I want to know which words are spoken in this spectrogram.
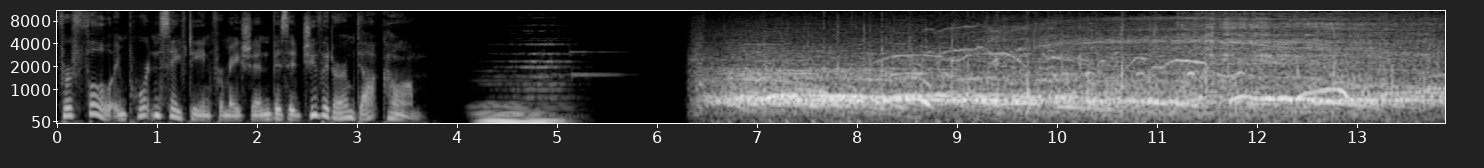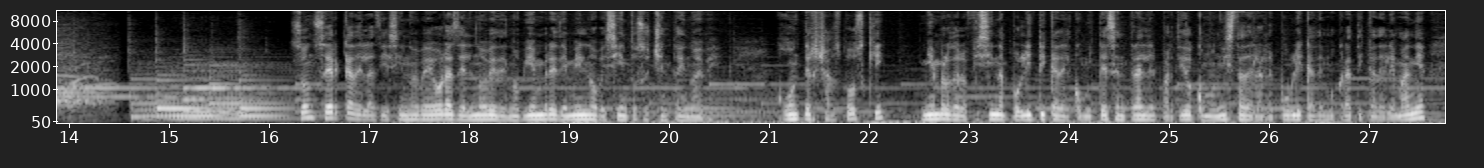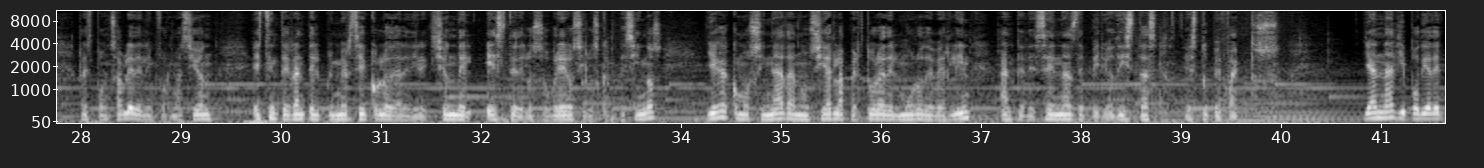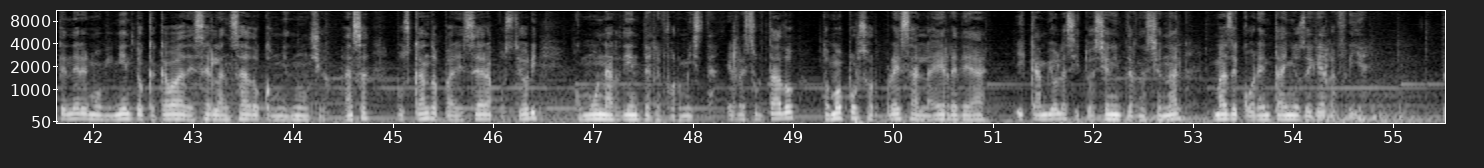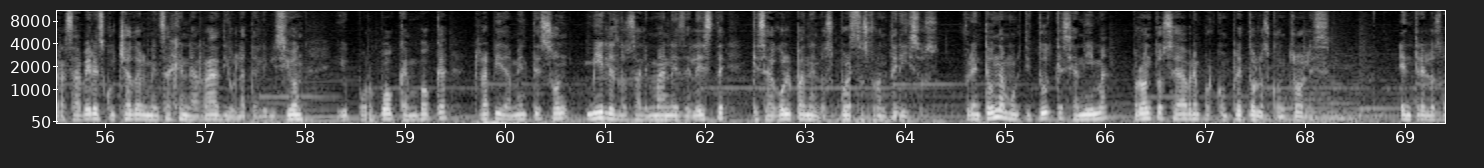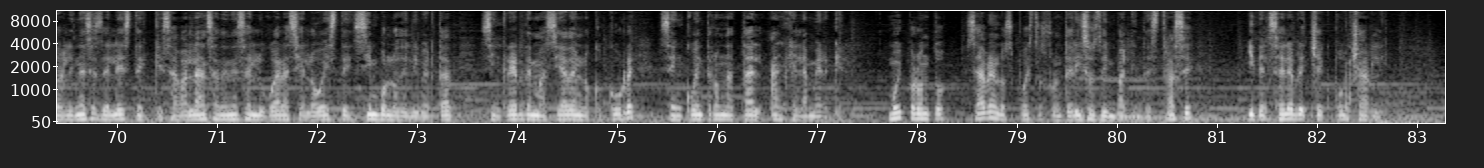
For full important safety information, visit juvederm.com. Son cerca de las 19 horas del 9 de noviembre de 1989. Gunther Schausbowski, miembro de la oficina política del Comité Central del Partido Comunista de la República Democrática de Alemania, responsable de la información, este integrante del primer círculo de la Dirección del Este de los Obreros y los Campesinos, llega como si nada a anunciar la apertura del muro de Berlín ante decenas de periodistas estupefactos. Ya nadie podía detener el movimiento que acaba de ser lanzado con mi anuncio, ANSA buscando aparecer a posteriori como un ardiente reformista. El resultado tomó por sorpresa a la RDA y cambió la situación internacional más de 40 años de Guerra Fría. Tras haber escuchado el mensaje en la radio, la televisión y por boca en boca, rápidamente son miles los alemanes del este que se agolpan en los puestos fronterizos. Frente a una multitud que se anima, pronto se abren por completo los controles. Entre los berlineses del este que se abalanzan en ese lugar hacia el oeste, símbolo de libertad, sin creer demasiado en lo que ocurre, se encuentra una tal Angela Merkel. Muy pronto se abren los puestos fronterizos de Invalindestrasse y del célebre Checkpoint Charlie.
